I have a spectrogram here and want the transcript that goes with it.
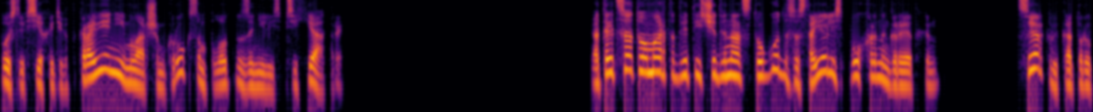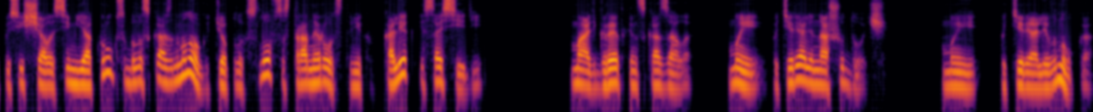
После всех этих откровений младшим Круксом плотно занялись психиатры. А 30 марта 2012 года состоялись похороны Гретхен. В церкви, которую посещала семья Крукс, было сказано много теплых слов со стороны родственников, коллег и соседей. Мать Гретхен сказала, «Мы потеряли нашу дочь. Мы потеряли внука».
